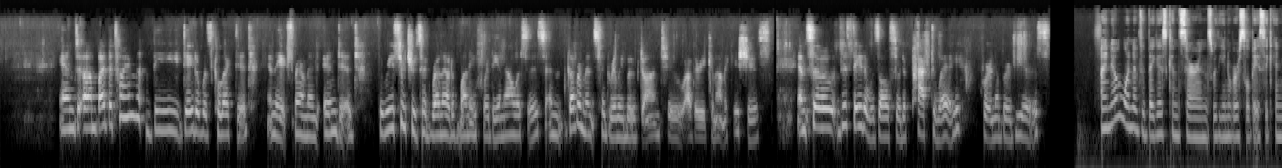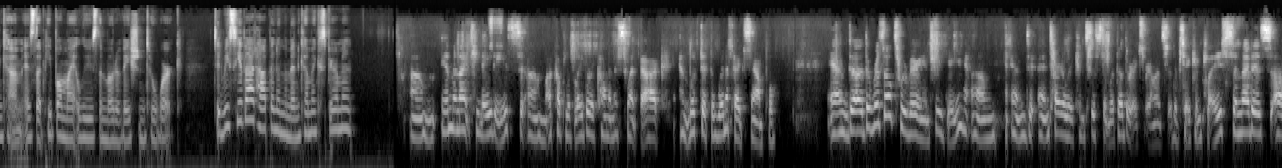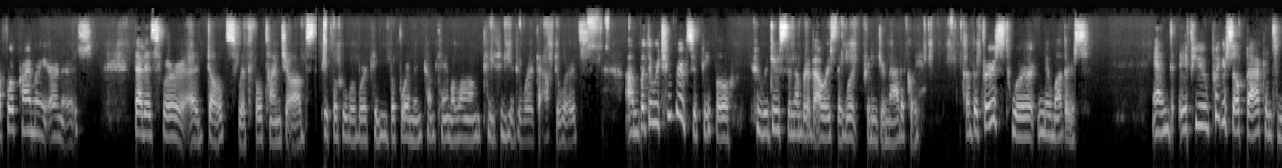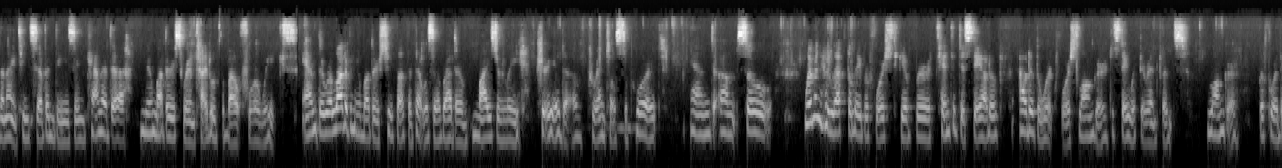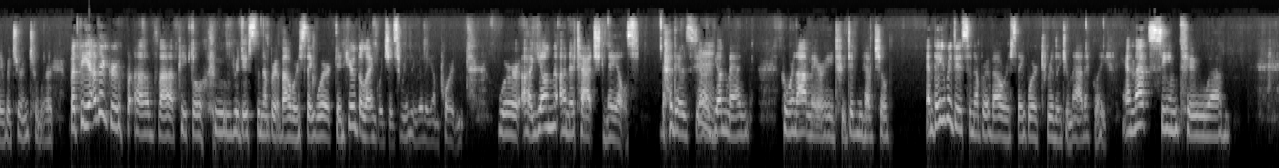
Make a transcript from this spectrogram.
And um, by the time the data was collected and the experiment ended, the researchers had run out of money for the analysis, and governments had really moved on to other economic issues. And so this data was all sort of packed away for a number of years. I know one of the biggest concerns with universal basic income is that people might lose the motivation to work. Did we see that happen in the Mincome experiment? Um, in the 1980s, um, a couple of labor economists went back and looked at the Winnipeg sample and uh, the results were very intriguing um, and entirely consistent with other experiments that have taken place. And that is uh, for primary earners, that is for adults with full time jobs, people who were working before income came along, continue to work afterwards. Um, but there were two groups of people who reduced the number of hours they worked pretty dramatically. Uh, the first were new mothers and if you put yourself back into the 1970s in Canada, new mothers were entitled to about four weeks. And there were a lot of new mothers who thought that that was a rather miserly period of parental support. And um, so women who left the labor force to give birth tended to stay out of, out of the workforce longer, to stay with their infants longer before they returned to work. But the other group of uh, people who reduced the number of hours they worked, and here the language is really, really important, were uh, young unattached males. That is, uh, hmm. young men who were not married, who didn't have children. And they reduced the number of hours they worked really dramatically. And that seemed to um,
